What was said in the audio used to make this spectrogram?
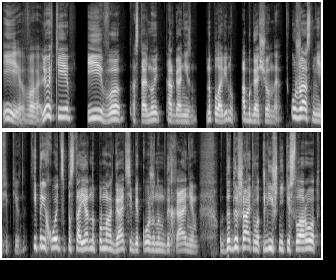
и в легкие, и в остальной организм наполовину обогащенная. Ужасно неэффективно. И приходится постоянно помогать себе кожаным дыханием, додышать вот лишний кислород.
